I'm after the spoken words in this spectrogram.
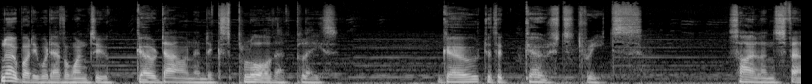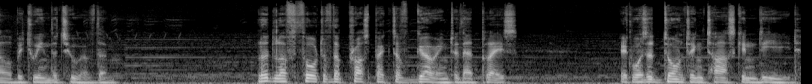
Nobody would ever want to go down and explore that place. Go to the ghost streets. Silence fell between the two of them. Ludlov thought of the prospect of going to that place. It was a daunting task indeed.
